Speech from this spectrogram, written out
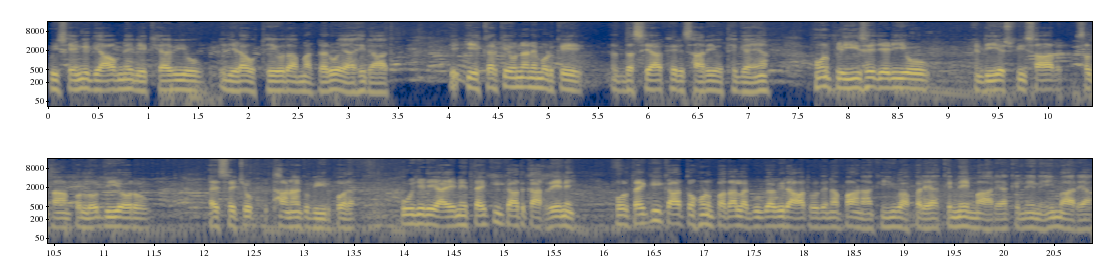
ਕੋਈ ਸਿੰਘ ਗਿਆ, ਉਹਨੇ ਵੇਖਿਆ ਵੀ ਉਹ ਜਿਹੜਾ ਉੱਥੇ ਉਹਦਾ ਮਰਡਰ ਹੋਇਆ ਸੀ ਰਾਤ। ਤੇ ਇਹ ਕਰਕੇ ਉਹਨਾਂ ਨੇ ਮੁੜ ਕੇ ਦੱਸਿਆ, ਫਿਰ ਸਾਰੇ ਉੱਥੇ ਗਏ ਆ। ਹੁਣ ਪੁਲਿਸ ਹੈ ਜਿਹੜੀ ਉਹ ਡੀਐਸਪੀ ਸਾਰ ਸੁਲਤਾਨਪੁਰ ਲੋਧੀ ਔਰ ਐਸਐਚਓ ਥਾਣਾ ਕਬੀਰਪੁਰ ਉਹ ਜਿਹੜੇ ਆਏ ਨੇ, ਤਹਿਕੀਕਾਤ ਕਰ ਰਹੇ ਨੇ। ਔਰ ਤਹਿਕੀਕਾਤ ਤੋਂ ਹੁਣ ਪਤਾ ਲੱਗੂਗਾ ਵੀ ਰਾਤ ਉਹਦੇ ਨਾਲ ਭਾਣਾ ਕੀ ਵਾਪਰਿਆ, ਕਿੰਨੇ ਮਾਰਿਆ, ਕਿੰਨੇ ਨਹੀਂ ਮਾਰਿਆ।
